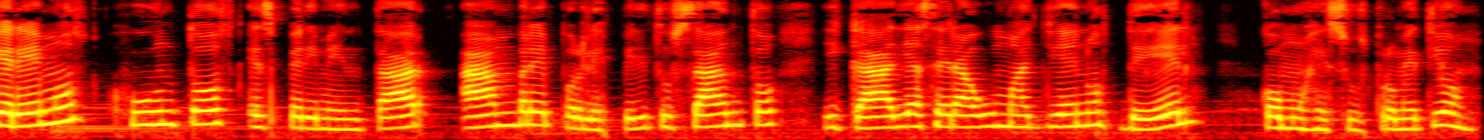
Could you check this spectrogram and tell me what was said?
Queremos juntos experimentar hambre por el Espíritu Santo y cada día ser aún más llenos de Él como Jesús prometió.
